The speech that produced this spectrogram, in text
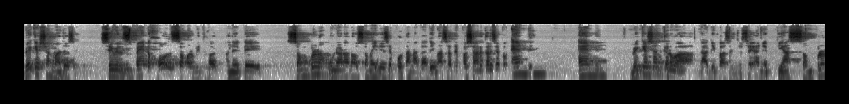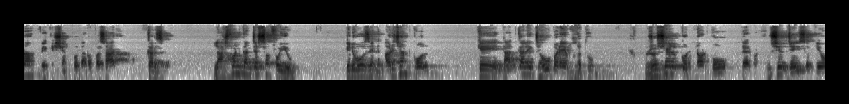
વેકેશનમાં જશે. She will spend whole summer with her અને તે સંપૂર્ણ ઉનાળાનો સમય જે છે પોતાના દાદીમા સાથે પસાર કરશે. તો એન્ડ એન્ડ વેકેશન કરવા દાદી પાસે જશે અને ત્યાં સંપૂર્ણ વેકેશન પોતાનું પસાર કરશે. Last one conjunction for you it was an urgent call કે તાત્કાલિક જવું પડે એમ હતું. Rushil could not go there પણ રુશેલ જઈ શક્યો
